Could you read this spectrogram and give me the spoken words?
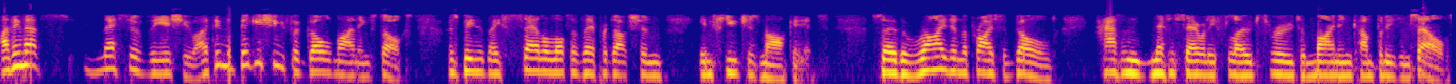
I think that's less of the issue. I think the big issue for gold mining stocks has been that they sell a lot of their production in futures markets. So the rise in the price of gold hasn't necessarily flowed through to mining companies themselves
